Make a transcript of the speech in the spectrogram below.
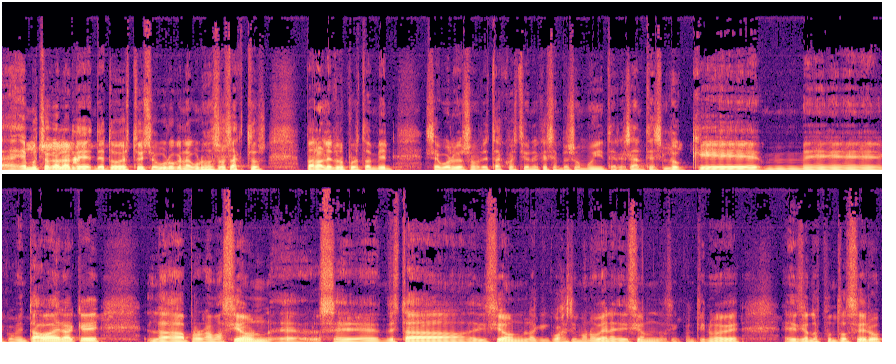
hay mucho que hablar de, todo esto y seguro que en algunos de esos actos paralelos pues también se vuelve sobre estas cuestiones que siempre son muy interesantes. Lo que me comentaba era que la programación de esta edición, la 59 edición, de 59, edición 2.0,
